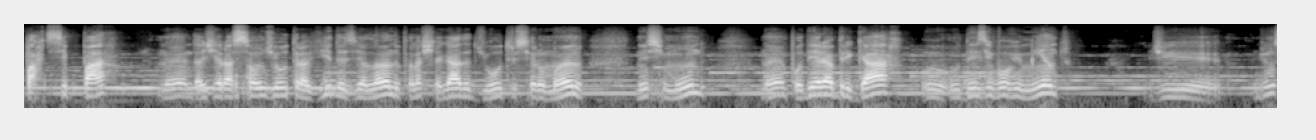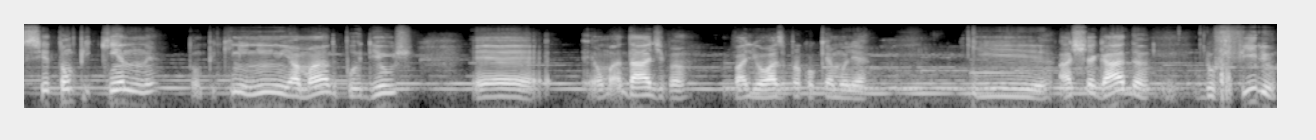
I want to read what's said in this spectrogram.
participar né, da geração de outra vida, zelando pela chegada de outro ser humano nesse mundo, né, poder abrigar desenvolvimento de, de, um ser tão pequeno, né, tão pequenininho e amado por Deus, é, é uma dádiva valiosa para qualquer mulher. E a chegada do filho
